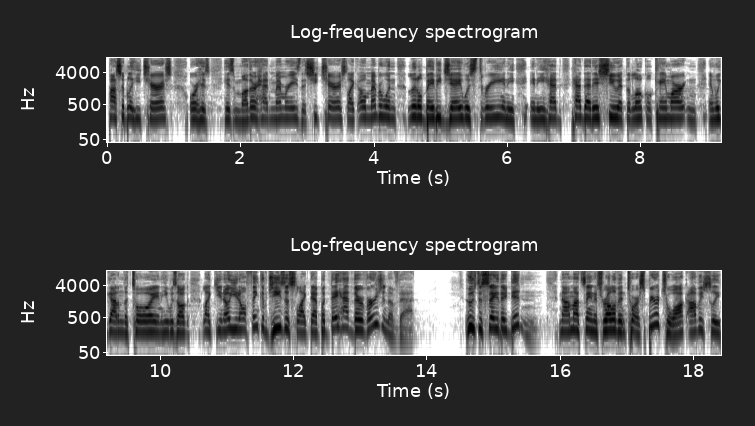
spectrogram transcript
possibly he cherished, or his, his mother had memories that she cherished, like, oh, remember when little baby Jay was three and he, and he had, had that issue at the local Kmart and, and we got him the toy and he was all, like, you know, you don't think of Jesus like that, but they had their version of that. Who's to say they didn't? Now, I'm not saying it's relevant to our spiritual walk. Obviously,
